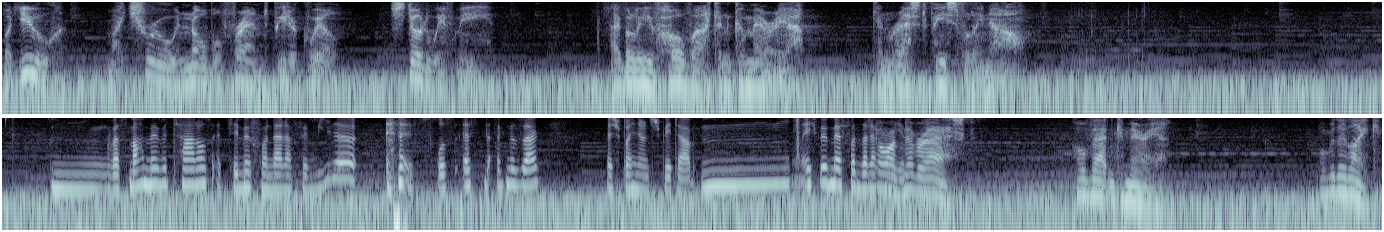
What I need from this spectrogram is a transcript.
But you, my true and noble friend, Peter Quill, stood with me. I believe Hovat and Cameria can rest peacefully now. Hm, was machen wir mit Thanos? Erzähl mir von deiner Familie. ist Frustessen angesagt? Wir sprechen uns später. Hm, ich will mehr von seiner No, I've Familie never asked. Hovat and Cameria. What were they like?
